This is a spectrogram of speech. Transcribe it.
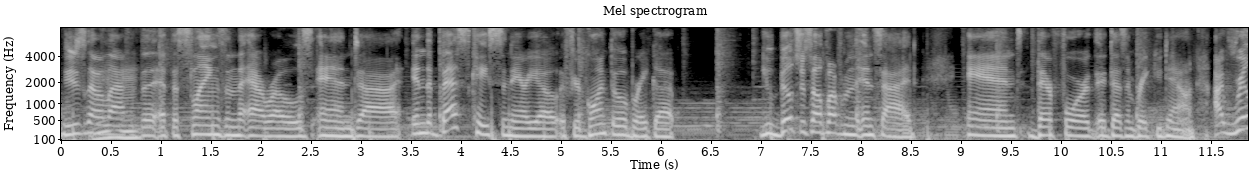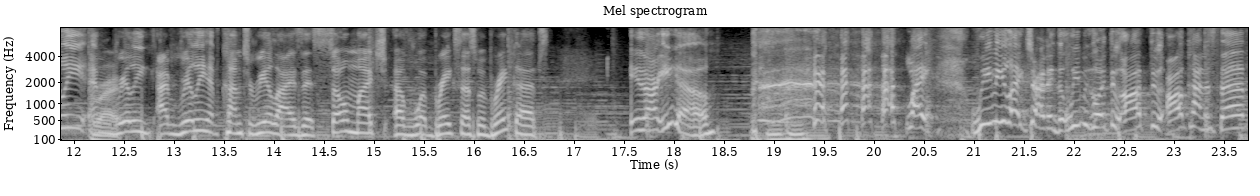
You just gotta laugh at the, at the slings and the arrows. And uh, in the best case scenario, if you're going through a breakup, you built yourself up from the inside, and therefore it doesn't break you down. I really am Right. really, I really have come to realize that so much of what breaks us with breakups is our ego. like we be like trying to go, we be going through all through all kind of stuff,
